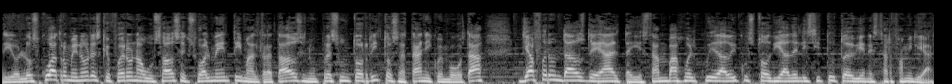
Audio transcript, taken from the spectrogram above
Los cuatro menores que fueron abusados sexualmente y maltratados en un presunto rito satánico en Bogotá ya fueron dados de alta y están bajo el cuidado y custodia del Instituto de Bienestar Familiar.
